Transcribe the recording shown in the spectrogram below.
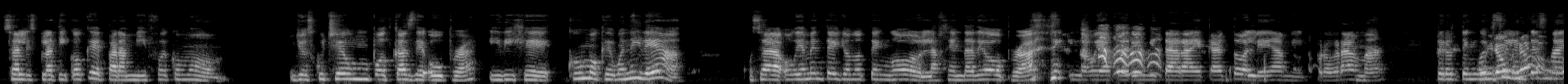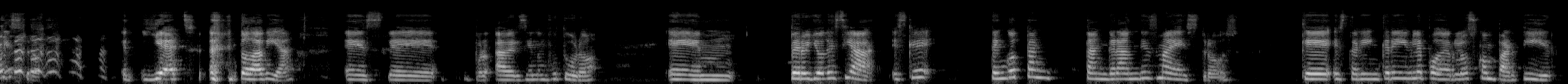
sea, les platico que para mí fue como, yo escuché un podcast de Oprah y dije, ¿cómo? Qué buena idea. O sea, obviamente yo no tengo la agenda de Oprah y no voy a poder invitar a Eckhart Tolle a mi programa, pero tengo excelentes maestros. Yet, todavía, este, a ver si en un futuro. Em, pero yo decía, es que tengo tan, tan grandes maestros que estaría increíble poderlos compartir.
